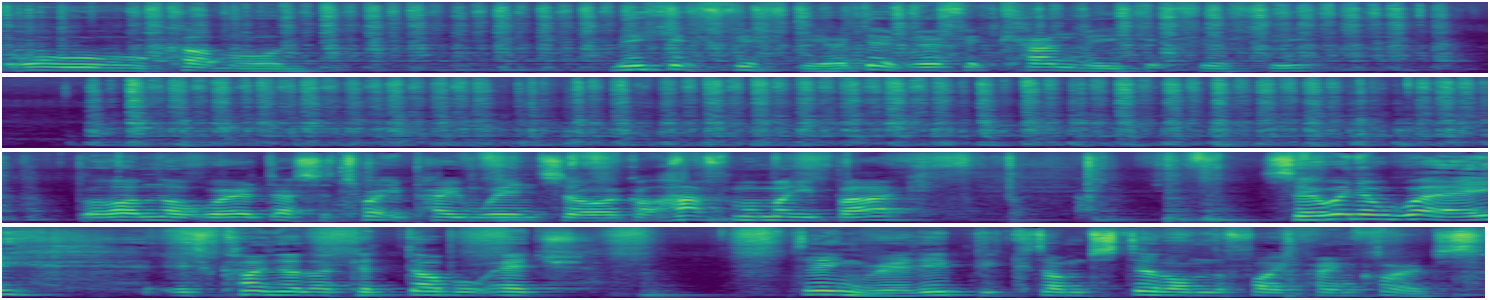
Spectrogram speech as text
Oh, come on. Make it 50. I don't know if it can make it 50. But I'm not worried. That's a £20 win, so I got half my money back. So in a way, it's kind of like a double-edged thing, really, because I'm still on the £5 cards.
